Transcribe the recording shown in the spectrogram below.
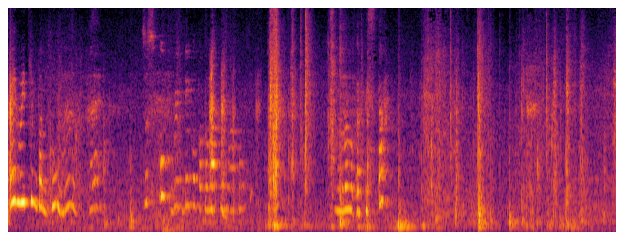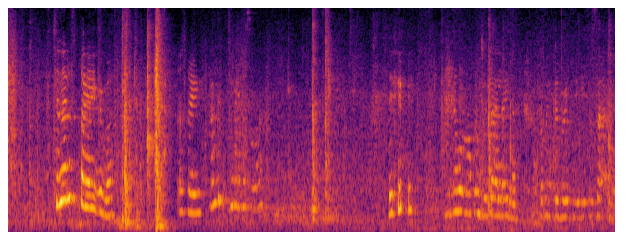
Ay, wait yung bag ko, ma. Ha? Sus ko, birthday ko, patulakin mo ako. Ano ba mag-artista? Sinalas ko kaya yung iba? Okay. Ano chinelas mo? Ginawa mo akong julalay na. Kami happy birthday dito sa ano.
